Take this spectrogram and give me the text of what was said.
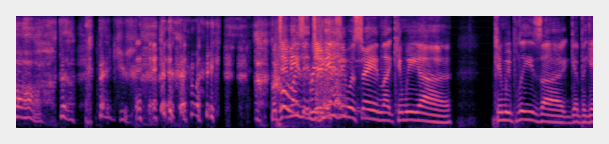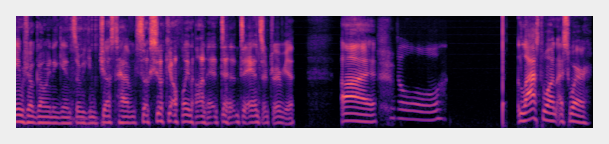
"Oh, the, thank you." Like, But Cool, I JVZ, can read JVZ it. was saying like, can we uh can we please uh get the game show going again so we can just have social Gelfling on it to, to answer trivia. Uh No. Last one, I swear.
